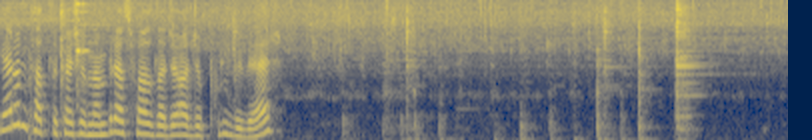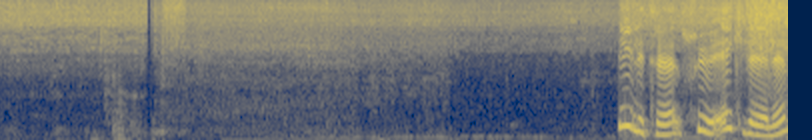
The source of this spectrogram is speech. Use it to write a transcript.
Yarım tatlı kaşığından biraz fazlaca acı pul biber. Litre suyu ekleyelim.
